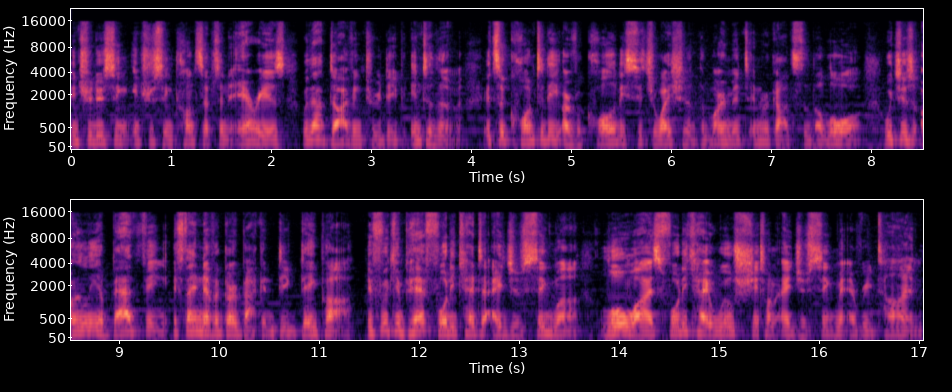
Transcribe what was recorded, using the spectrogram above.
introducing interesting concepts and areas without diving too deep into them. It's a quantity over quality situation at the moment in regards to the lore, which is only a bad thing if they never go back and dig deeper. If we compare 40k to Age of Sigmar, lore-wise 40k will shit on Age of Sigmar every time,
